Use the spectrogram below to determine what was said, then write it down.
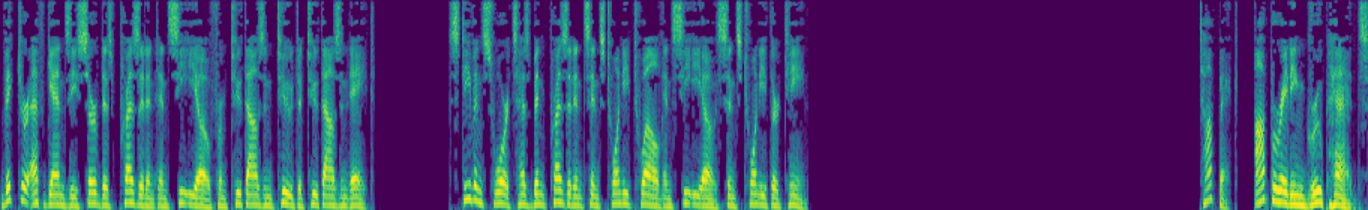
Victor F. Ganzi served as president and CEO from 2002 to 2008. Steven Swartz has been president since 2012 and CEO since 2013. Topic: Operating group heads.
